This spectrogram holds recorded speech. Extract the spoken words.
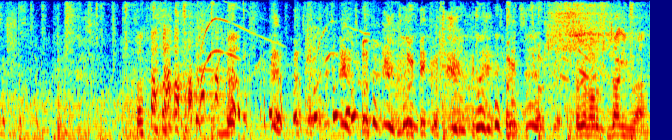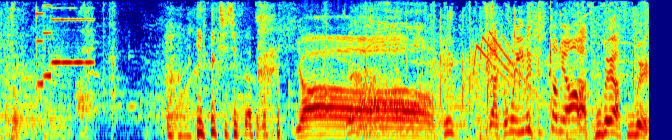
저게 바로 주작이구나. 273 야. 야 저거 270점이야. 아, 두 배야, 두 배.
